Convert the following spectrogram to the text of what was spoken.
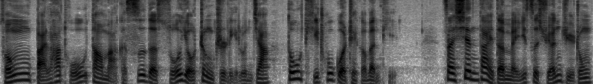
从柏拉图到马克思的所有政治理论家都提出过这个问题。在现代的每一次选举中，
